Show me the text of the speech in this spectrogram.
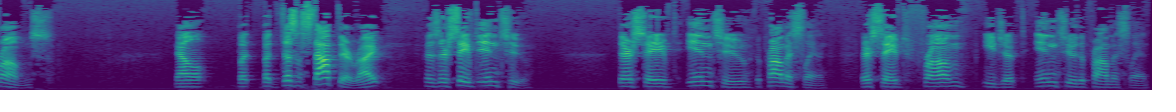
froms. Now, but but it doesn't stop there, right? Because they're saved into. They're saved into the promised land. They're saved from Egypt into the promised land.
